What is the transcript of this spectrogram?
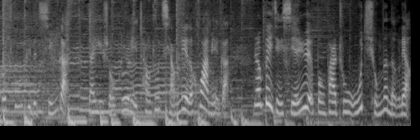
和充沛的情感，在一首歌里唱出强烈的画面感，让背景弦乐迸发出无穷的能量。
